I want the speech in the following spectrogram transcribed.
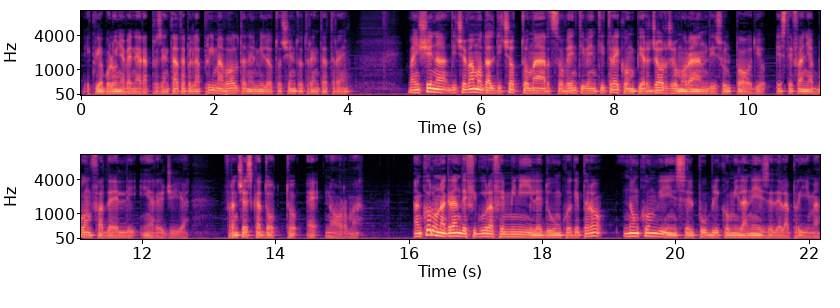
e qui a Bologna venne rappresentata per la prima volta nel 1833. Va in scena, dicevamo, dal 18 marzo 2023 con Pier Giorgio Morandi sul podio e Stefania Bonfadelli in regia. Francesca Dotto è Norma. Ancora una grande figura femminile, dunque, che però non convinse il pubblico milanese della prima.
